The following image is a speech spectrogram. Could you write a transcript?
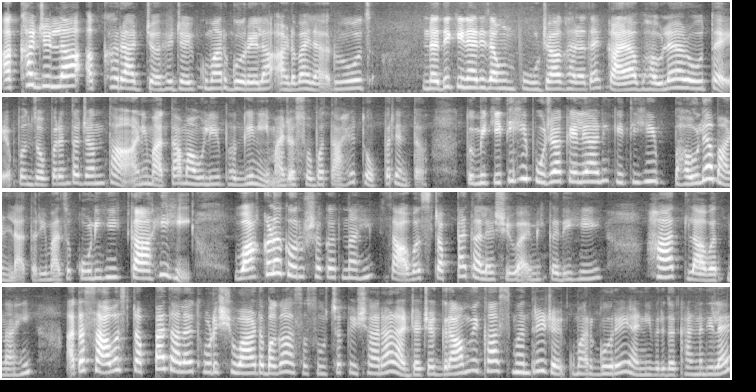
अख्खा जिल्हा अख्खं राज्य हे जयकुमार गोरेला अडवायला रोज नदी किनारी जाऊन पूजा घालत आहे. काळ्या भावल्या रोवत आहे पण जोपर्यंत जनता आणि माता माऊली भगिनी माझ्यासोबत आहे तोपर्यंत तुम्ही कितीही पूजा केल्या आणि कितीही भावल्या बांधला तरी माझं कोणीही काहीही वाकडं करू शकत नाही. सावज टप्प्यात आल्याशिवाय मी कधीही हात लावत नाही. आता सावज टप्प्यात आलाय थोडीशी वाट बघा असा सूचक इशारा राज्याचे ग्रामविकास मंत्री जयकुमार गोरे यांनी विरोधकांना दिलाय.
